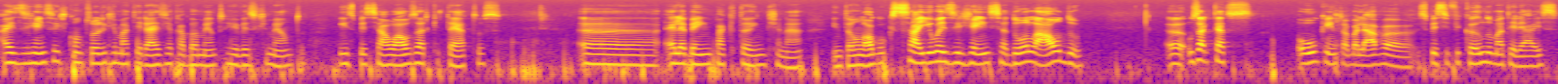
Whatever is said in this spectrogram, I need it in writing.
a exigência de controle de materiais de acabamento e revestimento, em especial aos arquitetos, uh, ela é bem impactante, né? Então, logo que saiu a exigência do laudo, uh, os arquitetos ou quem trabalhava especificando materiais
